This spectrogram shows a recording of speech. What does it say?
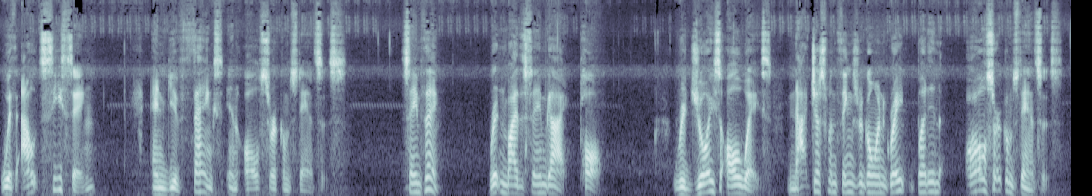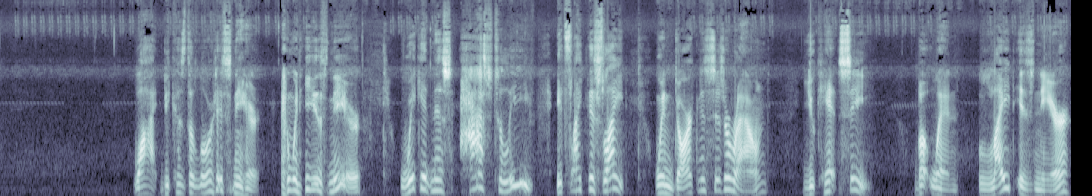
without ceasing, and give thanks in all circumstances. Same thing, written by the same guy, Paul. Rejoice always, not just when things are going great, but in all circumstances. Why? Because the Lord is near. And when He is near, wickedness has to leave. It's like this light. When darkness is around, you can't see. But when light is near,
